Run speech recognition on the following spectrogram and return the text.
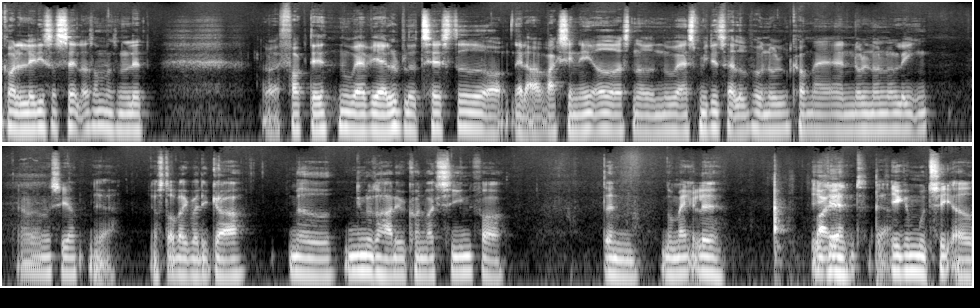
går det lidt i sig selv, og så er man sådan lidt, "Øh, fuck det, nu er vi alle blevet testet, og, eller vaccineret og sådan noget. Nu er smittetallet på 0,0001, eller hvad man siger. ja. Jeg forstår bare ikke, hvad de gør med... Lige nu der har de jo kun vaccine for den normale, ikke, Variant, ja. ikke muterede.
